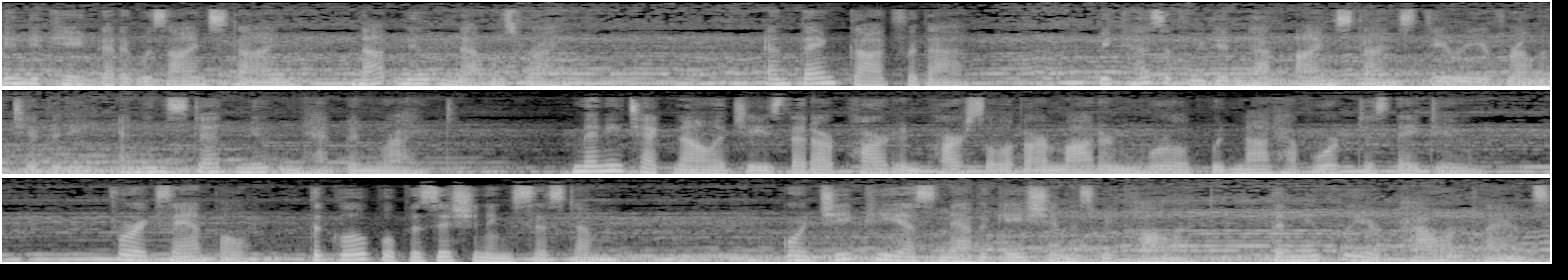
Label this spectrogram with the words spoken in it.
indicate that it was Einstein, not Newton, that was right. And thank God for that. Because if we didn't have Einstein's theory of relativity and instead Newton had been right, many technologies that are part and parcel of our modern world would not have worked as they do. For example, the Global Positioning System, or GPS navigation as we call it, the nuclear power plants,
